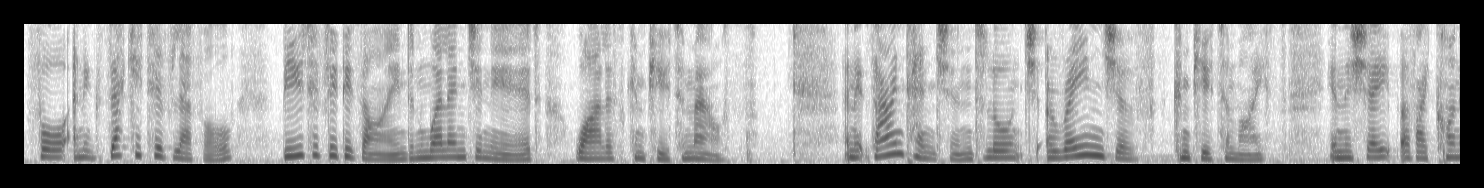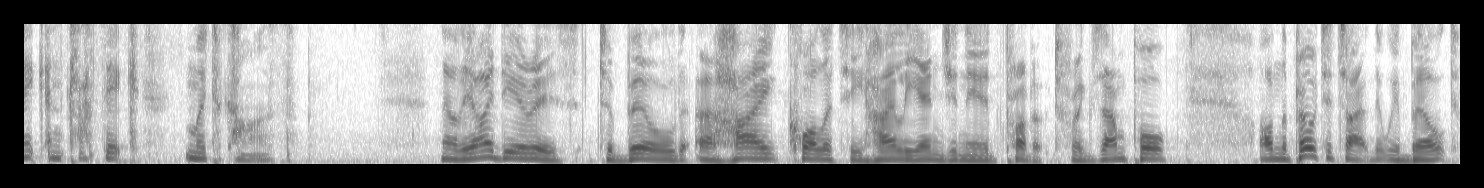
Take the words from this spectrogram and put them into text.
for an executive level, beautifully designed and well engineered wireless computer mouse and it's our intention to launch a range of computer mice in the shape of iconic and classic motor cars. Now, the idea is to build a high-quality, highly engineered product. For example, on the prototype that we built,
